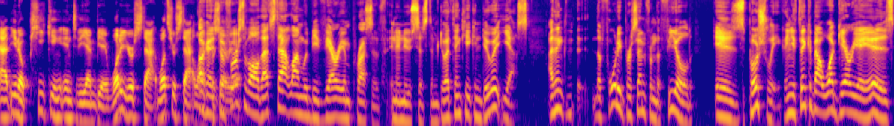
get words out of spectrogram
at you know peaking into the NBA. What are your stat? What's your stat line? Okay, so first of all, that stat line would be very impressive in a new system. Do I think he can do it? Yes. I think the 40% from the field is Bush League. And you think about what Guerrier is,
